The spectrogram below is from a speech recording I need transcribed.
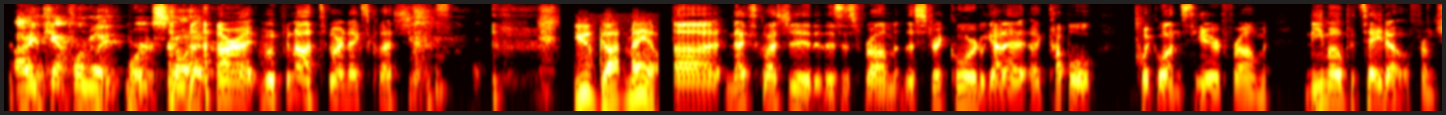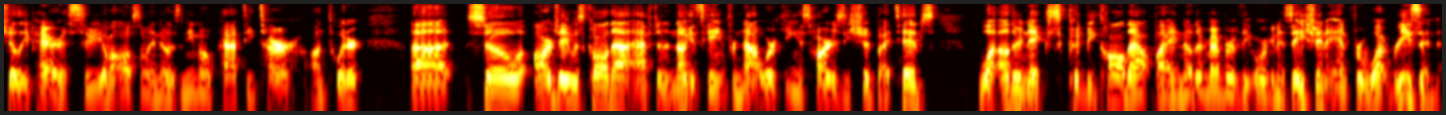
I can't formulate words. Go ahead. all right, moving on to our next questions. You've got mail. Uh, next question. This is from the Strict Cord. We got a, a couple quick ones here from Nemo Potato from Chili Paris, who you also might know as Nemo Patty Tur on Twitter. Uh, so RJ was called out after the Nuggets game for not working as hard as he should by Thibs. What other Knicks could be called out by another member of the organization, and for what reason?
